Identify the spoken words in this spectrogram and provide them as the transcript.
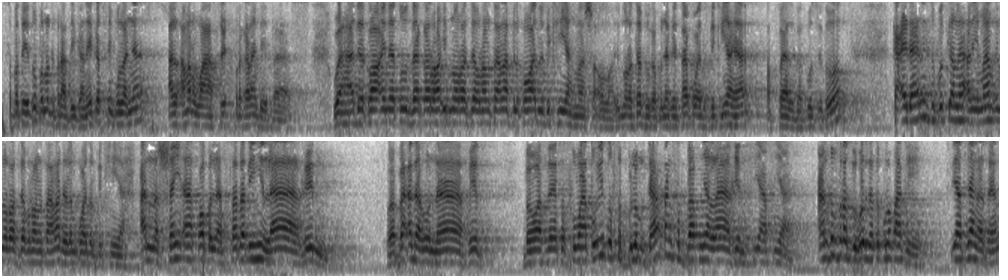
Seperti itu perlu diperhatikan. Ya kesimpulannya al-amr wasi' perkara bebas. Wa hadhihi qa'idatu dzakaraha Ibnu Rajab rahimahullah taala fil qawaid al-fiqhiyah masyaallah. Ibnu Rajab juga punya kitab qawaid al-fiqhiyah ya, tebal bagus itu. Kaidah ini disebutkan oleh al-Imam Ibnu Rajab rahimahullah taala dalam qawaid al-fiqhiyah, anna syai'a qabla sababihi laghin wa ba'dahu nafid. Bahwasanya sesuatu itu sebelum datang sebabnya laghin sia-sia. Antum salat zuhur jam 10 pagi, sia-sia enggak, Sen?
